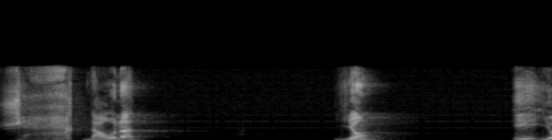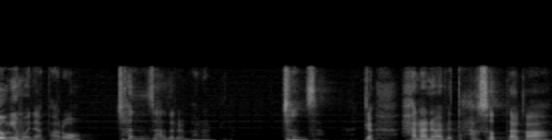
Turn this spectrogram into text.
쫙 나오는 영. 이 영이 뭐냐? 바로 천사들을 말합니다. 천사. 그러니까 하나님 앞에 딱 섰다가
